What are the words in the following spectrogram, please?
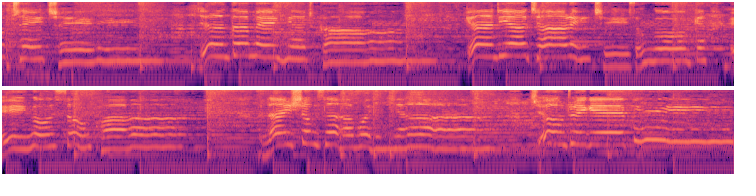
လာမြောက်ချေချေပြန်သက်မိတ်ငတ်ကောင်ကန်တရားကြတဲ့ချေဆုံးကိုကန်အိမ်ကိုဆုံးခွာအနိုင်ရှုံးစားမွေးများကြုံတွေ့ခဲ့ပြီး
